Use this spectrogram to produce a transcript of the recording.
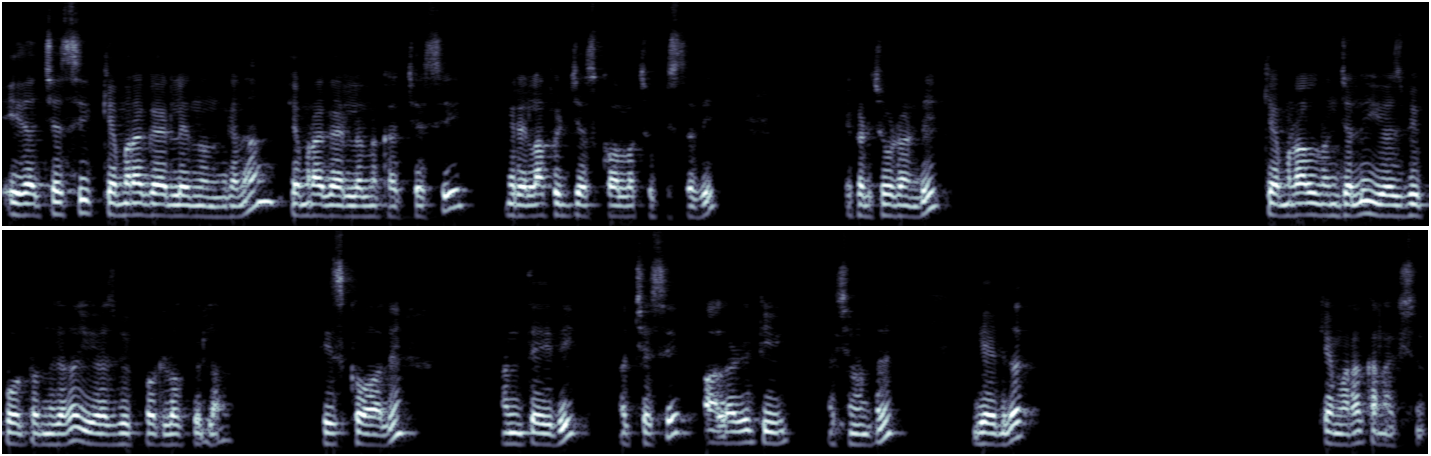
ఇది వచ్చేసి కెమెరా గైడ్ లైన్ ఉంది కదా? కెమెరా గైడ్ లైన్ వచ్చేసి మీరు ఎలా ఫిట్ చేసుకోవాలో చూపిస్తుంది. ఇక్కడ చూడండి. కెమెరాల నుంచి వెళ్ళి యూఎస్బి పోర్ట్ ఉంది కదా? యూఎస్బి పోర్ట్లోకి ఇలా తీసుకోవాలి. అంతే ఇది. వచ్చేసి ఆల్రెడీ టీవీ కనెక్షన్ ఉంటుంది. Get the camera connection.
